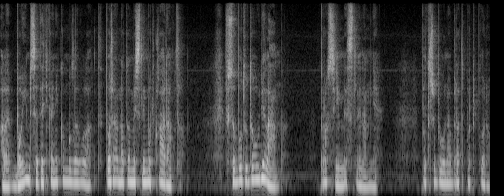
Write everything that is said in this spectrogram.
ale bojím se teďka někomu zavolat. Pořád na to myslím, odkládám to. V sobotu to udělám. Prosím, mysli na mě. Potřebuju nabrat podporu.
